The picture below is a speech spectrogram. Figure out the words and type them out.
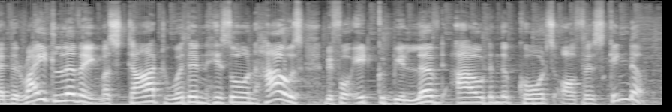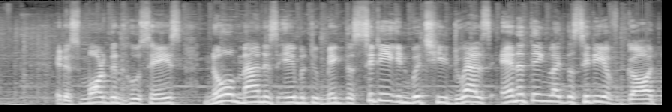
that the right living must start within his own house before it could be lived out in the courts of his kingdom. It is Morgan who says, No man is able to make the city in which he dwells anything like the city of God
